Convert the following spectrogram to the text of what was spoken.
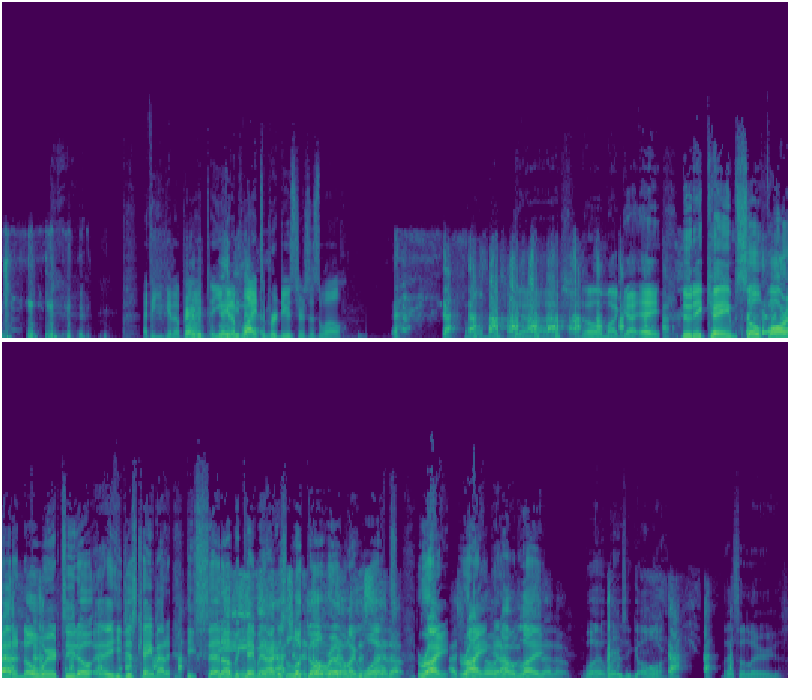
I think you could apply Maybe- it, you could apply not- it to producers as well. Oh my gosh! Oh my god! Hey, dude, it came so far out of nowhere, Tito. Hey, he just came out of. He set up and came in. yeah, I I just should've looked over at him like, "What?" setup. Right, right. And I was a like, setup. "What? Where's he going?" That's hilarious.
